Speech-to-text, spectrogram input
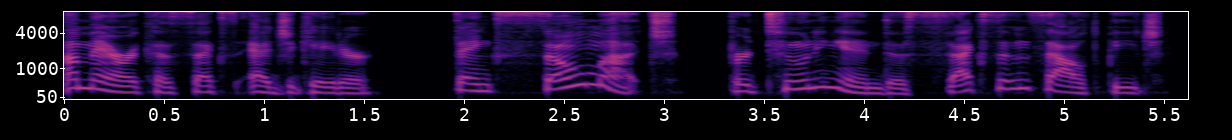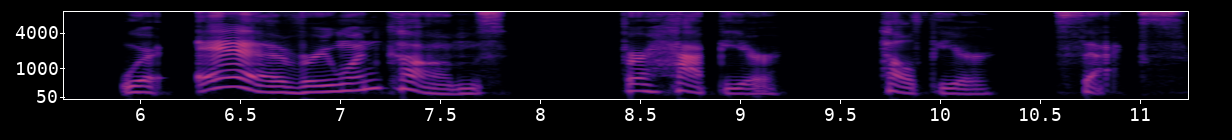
America's sex educator. Thanks so much for tuning in to Sex in South Beach, where everyone comes for happier, healthier sex.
